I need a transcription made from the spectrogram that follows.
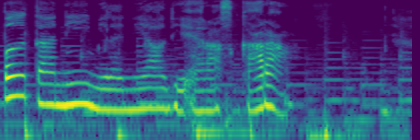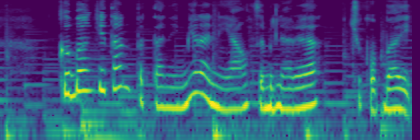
petani milenial di era sekarang. Kebangkitan petani milenial sebenarnya cukup baik.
